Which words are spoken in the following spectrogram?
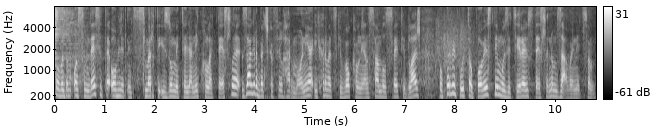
Povodom 80. obljetnice smrti izumitelja Nikole Tesle, Zagrebačka filharmonija i Hrvatski vokalni ansambl Sveti Blaž po prvi puta u povijesti muziciraju s Teslinom zavojnicom.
